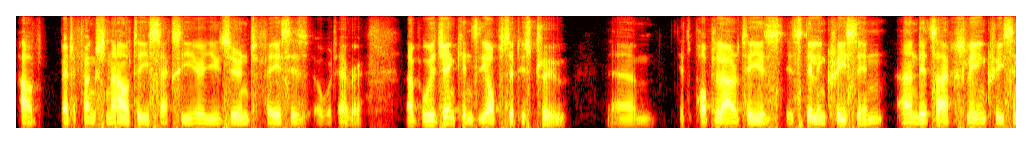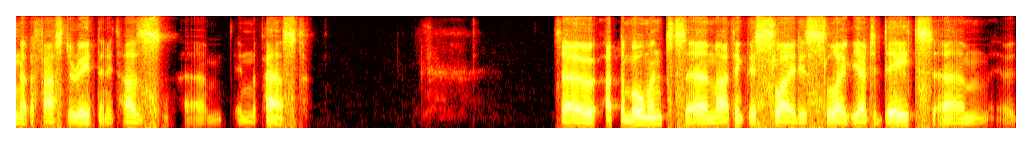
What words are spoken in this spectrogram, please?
have better functionality, sexier user interfaces, or whatever. Uh, but with Jenkins, the opposite is true. Um, its popularity is, is still increasing, and it's actually increasing at a faster rate than it has um, in the past. So at the moment, um, I think this slide is slightly out of date. Um, it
